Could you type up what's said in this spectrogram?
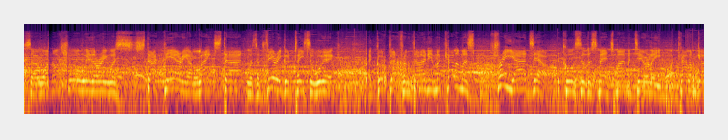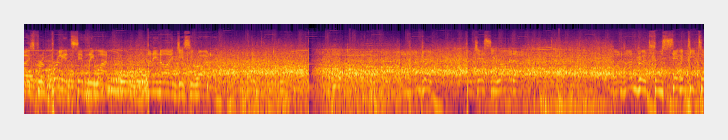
So I'm not sure whether he was stuck there. He got a late start. Was a very good piece of work. A good bit from Dhoni. McCullum is three yards out the course of this match momentarily. McCullum goes for a brilliant 71. 99 Jesse Ryder. 100 for Jesse Ryder. 100 from 72. It's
